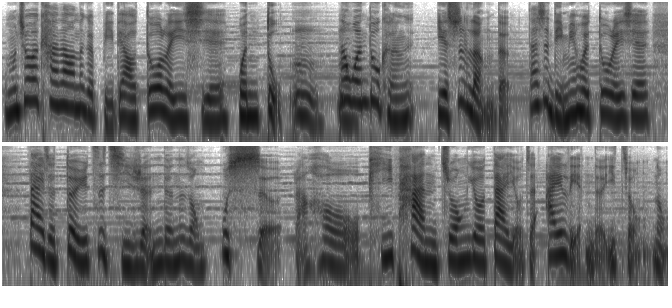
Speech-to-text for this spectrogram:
我们就会看到那个笔调多了一些温度。嗯，那温度可能也是冷的，但是里面会多了一些。带着对于自己人的那种不舍，然后批判中又带有着哀怜的一种那种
